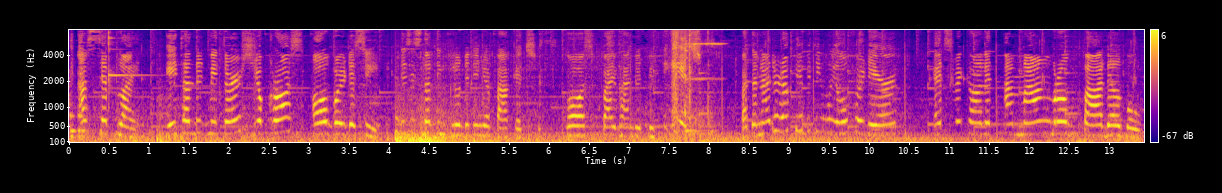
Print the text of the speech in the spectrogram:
a zip line. 800 meters, you cross over the sea. This is not included in your package. It costs 550 each. But another activity we offer there, it's we call it a mangrove paddle boat.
